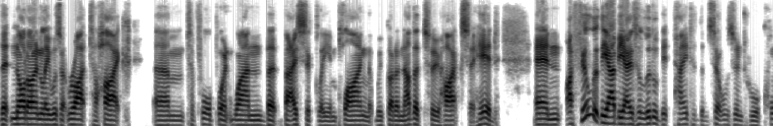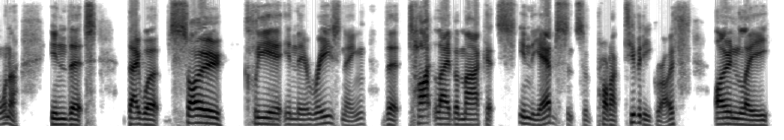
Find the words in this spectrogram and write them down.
that not only was it right to hike um, to 4.1, but basically implying that we've got another two hikes ahead. And I feel that the RBA has a little bit painted themselves into a corner in that they were so clear in their reasoning that tight labour markets, in the absence of productivity growth, only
